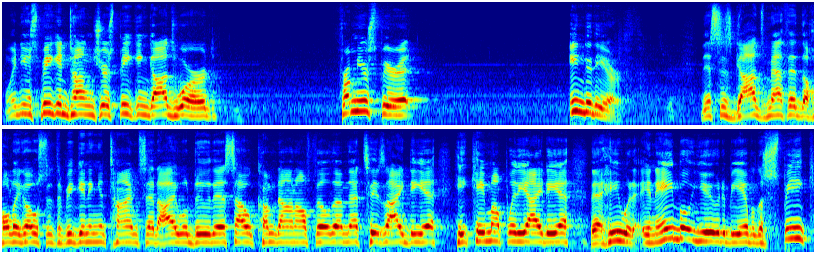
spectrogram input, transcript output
When you speak in tongues you're speaking God's Word from your spirit into the earth. This is God's method. The Holy Ghost at the beginning of time said I will do this. I'll come down. I'll fill them. That's his idea. He came up with the idea that he would enable you to be able to speak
